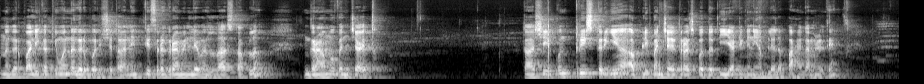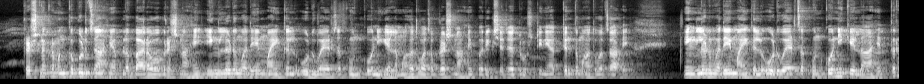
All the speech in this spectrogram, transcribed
नगरपालिका किंवा नगर परिषद आणि तिसरं ग्रामीण लेवलला असतं आपलं ग्रामपंचायत. तर अशी एकूण त्रिस्तरीय आपली पंचायत राज पद्धती या ठिकाणी आपल्याला पाहायला मिळते. प्रश्न क्रमांक पुढचा आहे आपला बारावा प्रश्न आहे इंग्लंडमध्ये मायकल ओडवायरचा खून कोणी गेला महत्त्वाचा प्रश्न आहे परीक्षेच्या दृष्टीने अत्यंत महत्त्वाचा आहे. इंग्लंडमध्ये मायकल ओडवायरचा खून कोणी केला आहे तर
